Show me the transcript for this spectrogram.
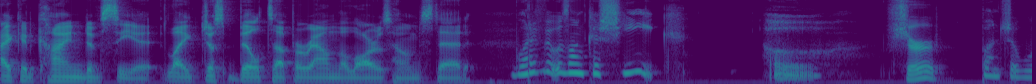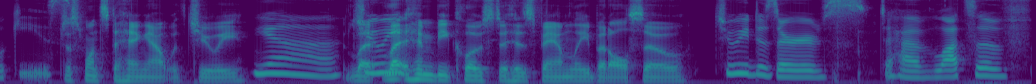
I could kind of see it, like just built up around the Lars homestead. What if it was on Kashyyyk? Oh, Sure, bunch of Wookiees. just wants to hang out with Chewie. yeah. Let, Chewie, let him be close to his family, but also, Chewie deserves to have lots of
